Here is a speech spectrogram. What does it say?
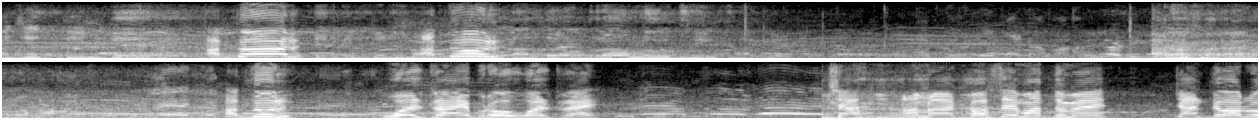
আচ্ছা তিনটে আব্দুল! আব্দুল! ড্র হয়েছে। Abdul well try bro well try আচ্ছা আমরা টসের মাধ্যমে জানতে পারব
